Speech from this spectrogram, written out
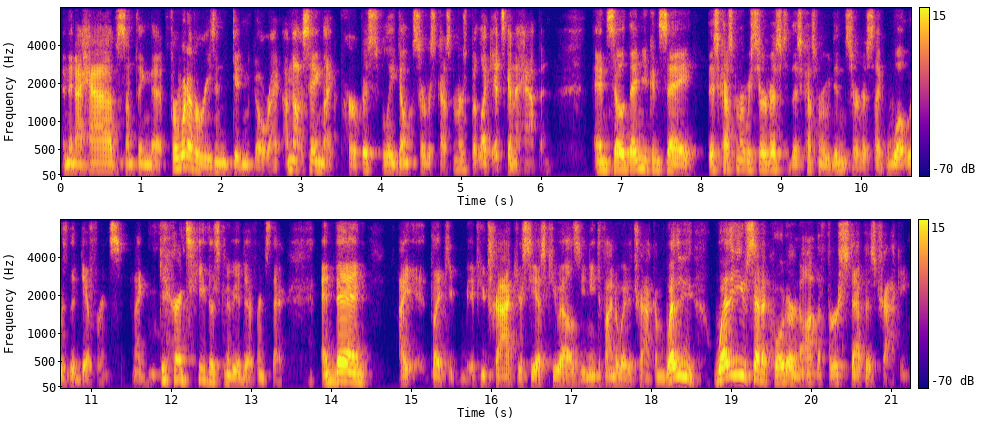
And then I have something that for whatever reason didn't go right. I'm not saying like purposefully don't service customers, but like it's going to happen. And so then you can say, this customer we serviced, this customer we didn't service, like what was the difference? And I guarantee there's going to be a difference there. And then I like if you track your CSQLs, you need to find a way to track them. Whether you whether you set a quota or not, the first step is tracking.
